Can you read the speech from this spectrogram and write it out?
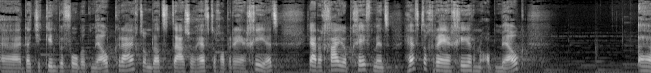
uh, dat je kind bijvoorbeeld melk krijgt, omdat het daar zo heftig op reageert, ja, dan ga je op een gegeven moment heftig reageren op melk. Uh,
